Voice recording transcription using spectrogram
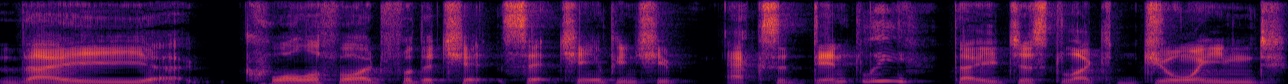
they uh, qualified for the ch- set championship accidentally. They just like joined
